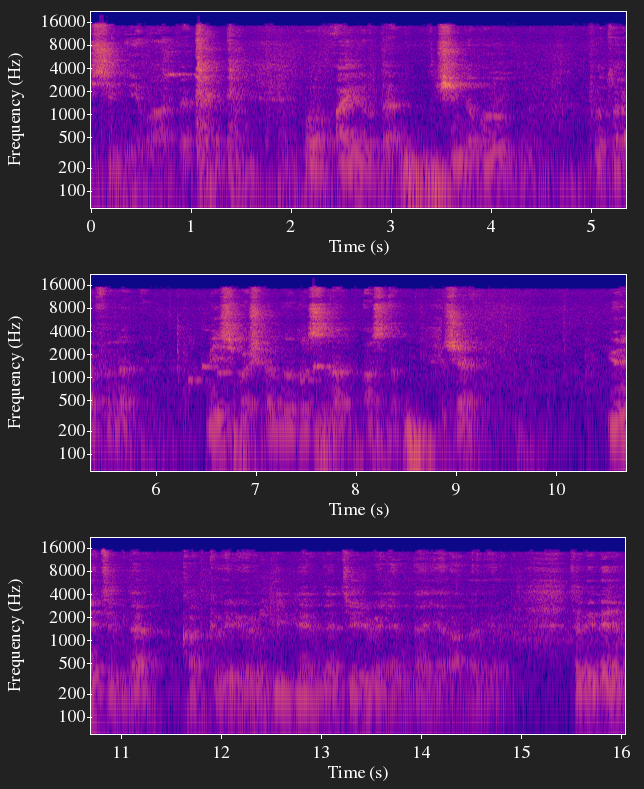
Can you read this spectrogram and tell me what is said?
isimliği vardı. O ayrıldı. Şimdi onun fotoğrafını meclis başkanlığı odasına astım. İşte yönetimde katkı veriyorum. Bilgilerinden, tecrübelerinden yararlanıyorum. Tabii benim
